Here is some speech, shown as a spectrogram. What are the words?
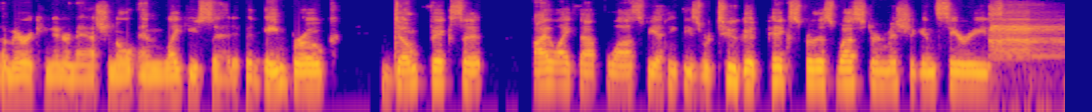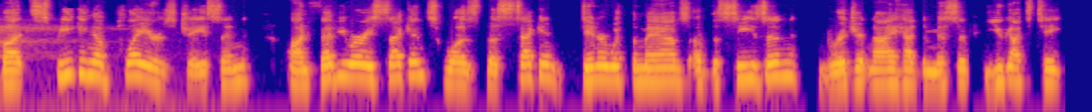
American International. And like you said, if it ain't broke, don't fix it. I like that philosophy. I think these were two good picks for this Western Michigan series. But speaking of players, Jason, on February 2nd was the second dinner with the Mavs of the season. Bridget and I had to miss it. You got to take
